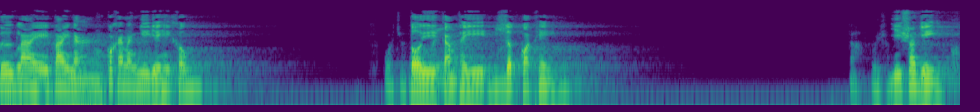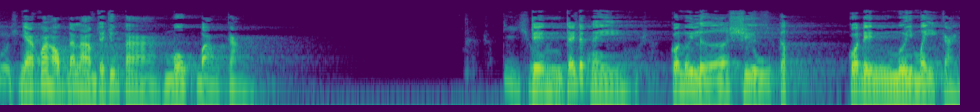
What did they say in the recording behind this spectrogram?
Tương lai tai nạn có khả năng như vậy hay không? Tôi cảm thấy rất có thể. Vì sao vậy? Nhà khoa học đã làm cho chúng ta một báo cáo. Trên trái đất này Có núi lửa siêu cấp, Có đến mười mấy cái.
